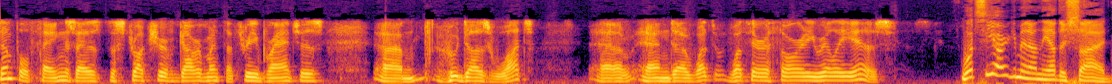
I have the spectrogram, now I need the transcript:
simple things as the structure of government, the three branches, um, who does what, uh, and uh, what what their authority really is. What's the argument on the other side?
